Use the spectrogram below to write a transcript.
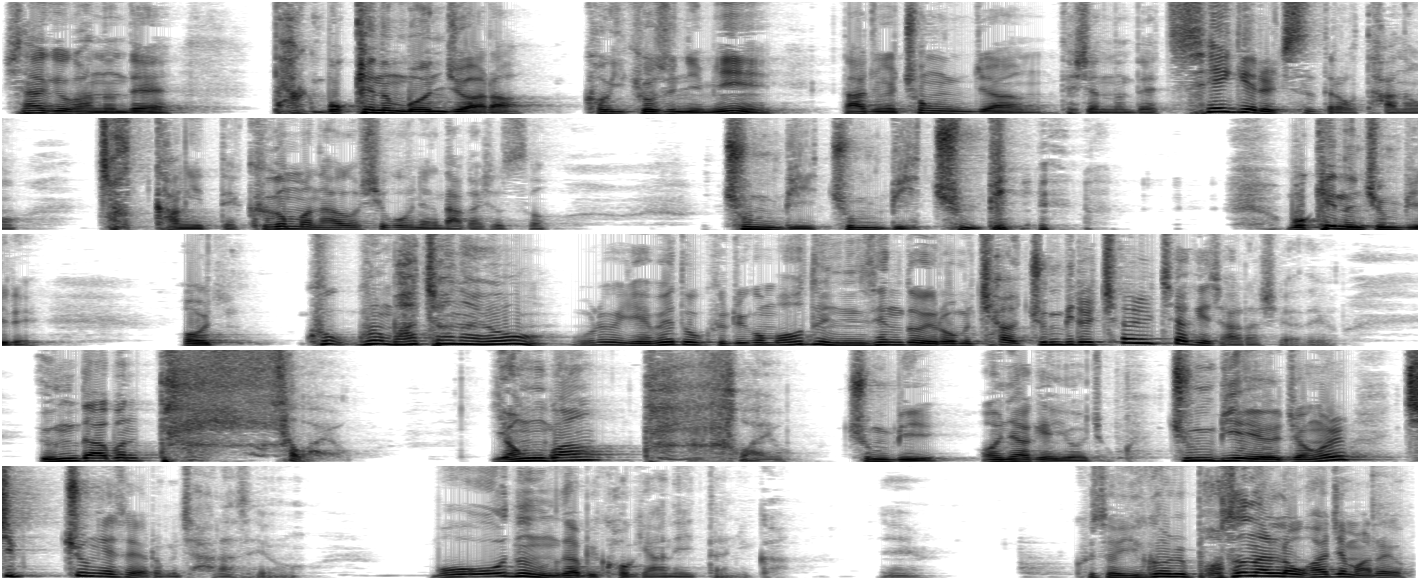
신학교 갔는데, 딱 목회는 뭔지 알아? 거기 교수님이 나중에 총장 되셨는데, 세 개를 쓰더라고, 단어. 첫 강의 때. 그것만 하고 쉬고 그냥 나가셨어. 준비, 준비, 준비. 목회는 준비래. 어, 그, 그 맞잖아요. 우리가 예배도 그리고 모든 인생도 여러분 준비를 철저하게 잘 하셔야 돼요. 응답은 다 와요. 영광 다 와요. 준비, 언약의 여정, 준비의 여정을 집중해서 여러분 잘 하세요. 모든 응답이 거기 안에 있다니까. 예. 그래서 이걸 벗어나려고 하지 말아요.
